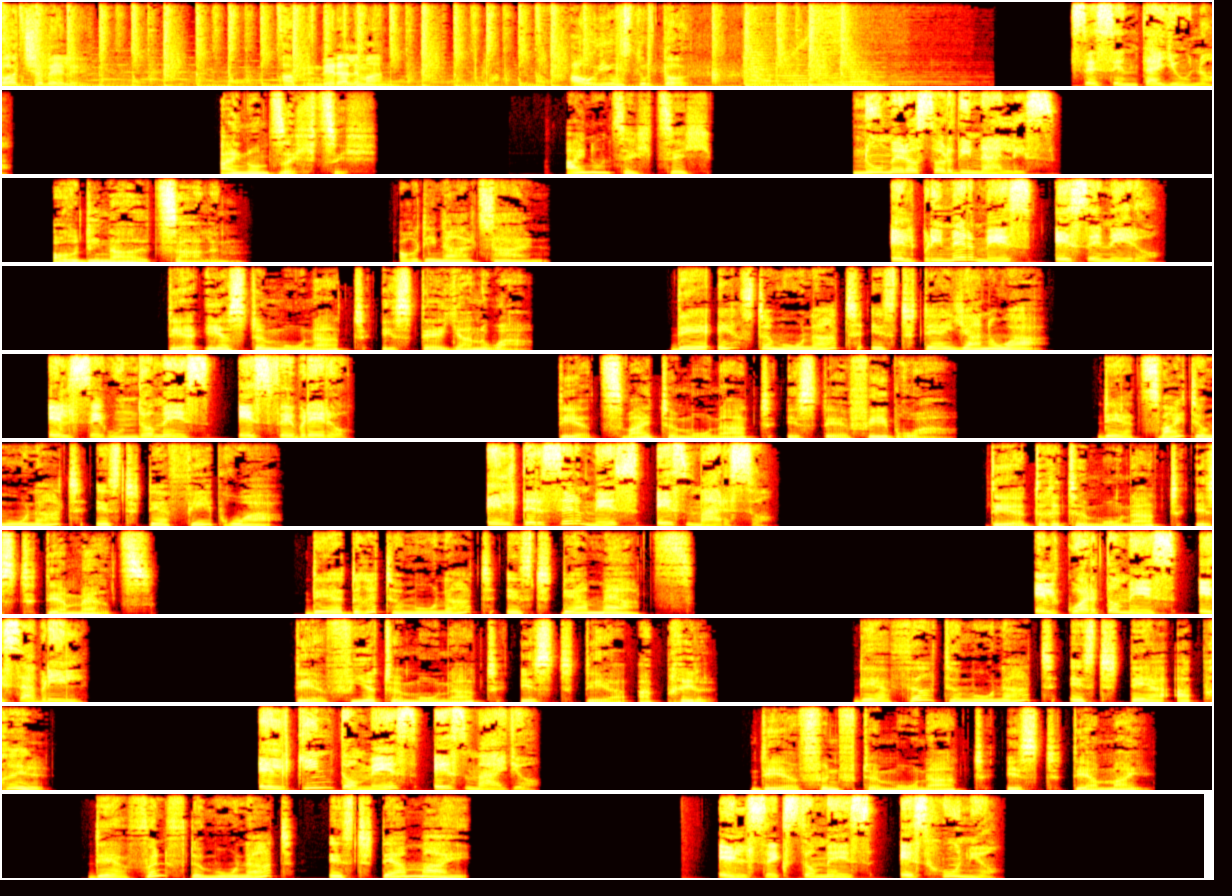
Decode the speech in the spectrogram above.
Deutsche Welle. Aprender alemán. Audio instructor. 61. 61. 61. Números ordinales. Ordinalzahlen. Ordinalzahlen. El primer mes es enero. Der erste Monat ist der Januar. Der erste Monat ist der Januar. El segundo mes es febrero. Der zweite Monat ist der Februar. Der zweite Monat ist der Februar. El tercer mes es marzo. Der dritte Monat ist der März. Der dritte Monat ist der März. El cuarto mes es abril. Der vierte Monat ist der April. Der vierte Monat ist der April. El quinto mes es mayo. Der fünfte Monat ist der Mai. Der fünfte Monat ist der Mai. El sexto mes es junio.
